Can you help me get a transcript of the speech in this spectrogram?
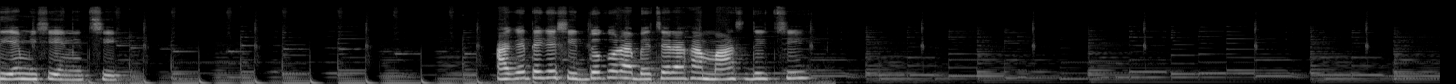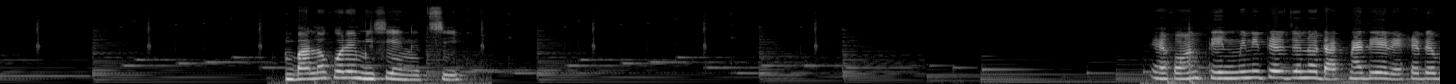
দিয়ে মিশিয়ে নিচ্ছি। আগে থেকে সিদ্ধ করা বেঁচে রাখা মাছ দিচ্ছি। ভালো করে মিশিয়ে নিচ্ছি। এখন তিন মিনিটের জন্য ডাকনা দিয়ে রেখে দেব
